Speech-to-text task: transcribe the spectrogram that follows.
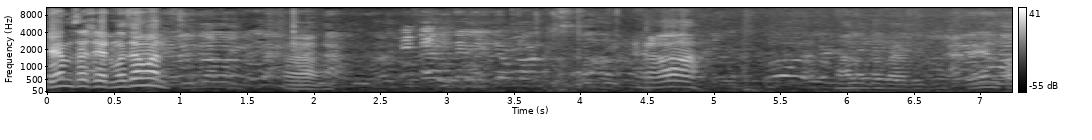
કેમ છે શેઠ? મજામાં હા. હા. હાલો ટ્રેન તો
